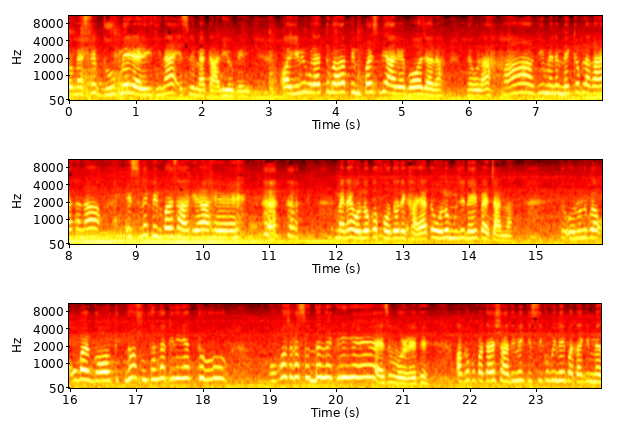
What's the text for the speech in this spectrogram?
तो मैं सिर्फ़ धूप में रह रही थी ना, इसलिए मैं काली हो गई। और ये भी बोला तुम्हारा पिम्पल्स भी आ गए बहुत ज़्यादा। मैं बोला हाँ कि मैंने मेकअप लगाया था ना इसलिए पिम्पल्स आ गया है। मैंने लोग को फ़ोटो दिखाया तो वो लोग मुझे नहीं पहचाना तो उन्होंने बोला ओ माय गॉड कितना सुंदर लग रही है तू। बहुत ज़्यादा सुंदर लग रही है। ऐसे बोल रहे थे। आप लोग को पता है, शादी में किसी को भी नहीं पता कि मैं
